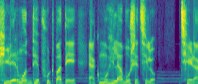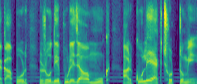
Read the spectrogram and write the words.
ভিড়ের মধ্যে ফুটপাতে এক মহিলা বসেছিল। ছেঁড়া কাপড়, রোদে পুড়ে যাওয়া মুখ আর কোলে এক ছোট্ট মেয়ে।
